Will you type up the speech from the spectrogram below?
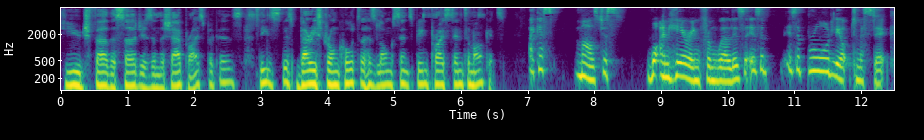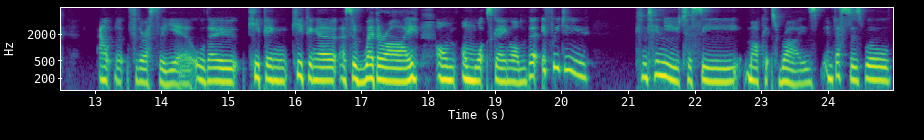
huge further surges in the share price because these, this very strong quarter has long since been priced into markets. I guess, Miles, just what I'm hearing from Will is is a is a broadly optimistic outlook for the rest of the year, although keeping keeping a, a sort of weather eye on on what's going on. But if we do continue to see markets rise, investors will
